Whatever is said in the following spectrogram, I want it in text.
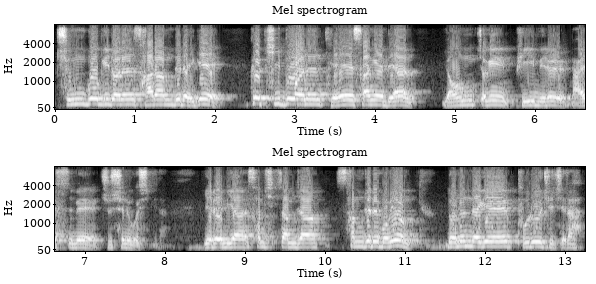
중보 기도하는 사람들에게 그 기도하는 대상에 대한 영적인 비밀을 말씀해 주시는 것입니다. 예레미야 33장 3절에 보면 너는 내게 주지라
